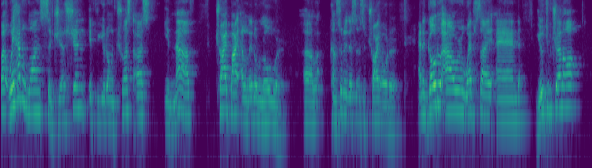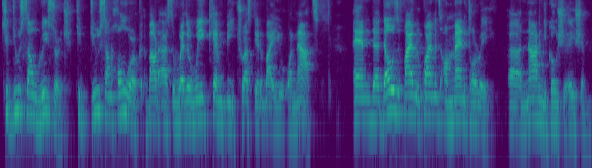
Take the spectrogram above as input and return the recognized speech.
but we have one suggestion if you don't trust us enough try buy a little lower uh, consider this as a try order and go to our website and youtube channel to do some research, to do some homework about us, whether we can be trusted by you or not. And uh, those five requirements are mandatory, uh, not a negotiation.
